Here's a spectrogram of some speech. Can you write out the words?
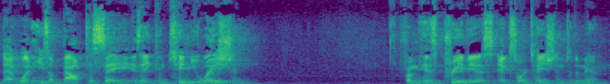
that what he's about to say is a continuation from his previous exhortation to the men.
